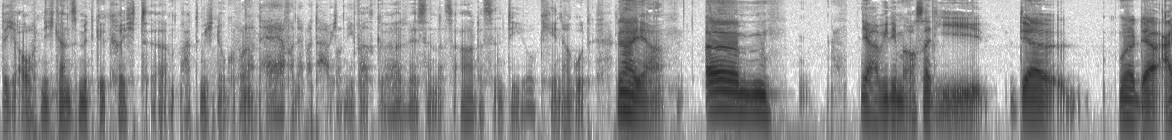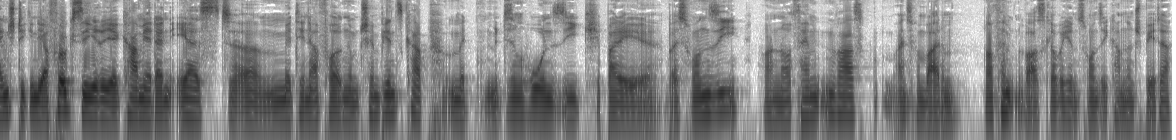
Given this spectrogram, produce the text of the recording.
hatte ich auch nicht ganz mitgekriegt. Ähm, hatte mich nur gewundert, hä, von der Partei habe ich noch nie was gehört. Wer ist denn das? Ah, das sind die. Okay, na gut. Naja. Ähm, ja, wie dem auch sei, die, der oder der Einstieg in die Erfolgsserie kam ja dann erst äh, mit den Erfolgen im Champions Cup, mit, mit diesem hohen Sieg bei, bei Swansea. Oder Northampton war es, eins von beidem. Northampton war es, glaube ich, und Swansea kam dann später.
